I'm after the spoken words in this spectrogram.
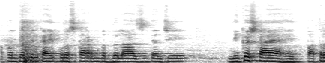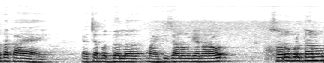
आपण त्यातील काही पुरस्कारांबद्दल आज त्यांचे निकष काय आहेत पात्रता काय आहे याच्याबद्दल माहिती जाणून घेणार आहोत. सर्वप्रथम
